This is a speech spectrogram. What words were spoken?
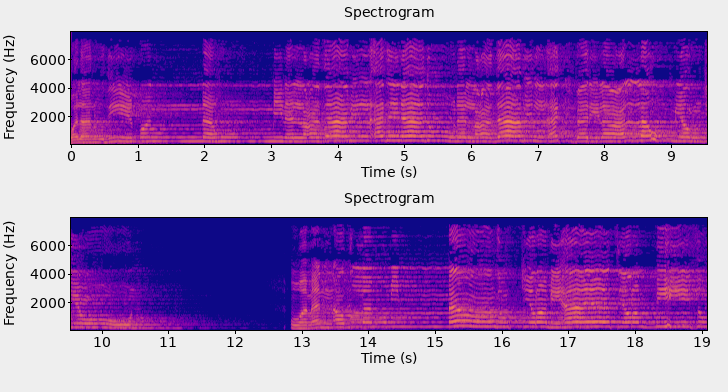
وَلَنُذِيقَنَّهُم مِّنَ الْعَذَابِ الْأَدْنَىٰ دُونَ الْعَذَابِ الْأَكْبَرِ لَعَلَّهُمْ يَرْجِعُونَ. وَمَنْ أَظْلَمُ مِمَّن ذُكِّرَ بِآيَاتِ رَبِّهِ ثُمَّ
